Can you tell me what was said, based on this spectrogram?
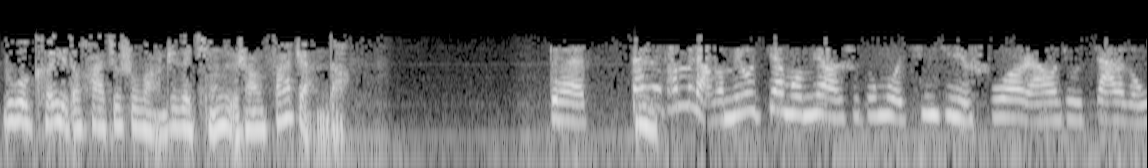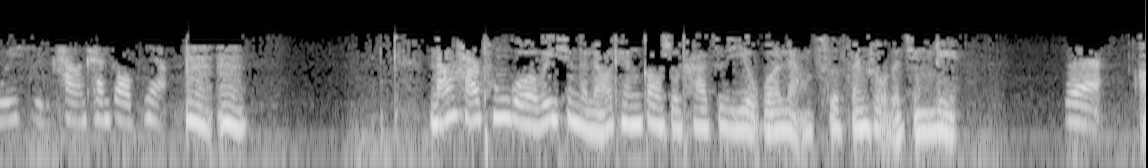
如果可以的话，就是往这个情侣上发展的。对。但嗯是他们两个没有见过面，是通过亲戚说，然后就加了个微信，看了看照片。嗯嗯。男孩通过微信的聊天告诉他自己有过两次分手的经历对，啊。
